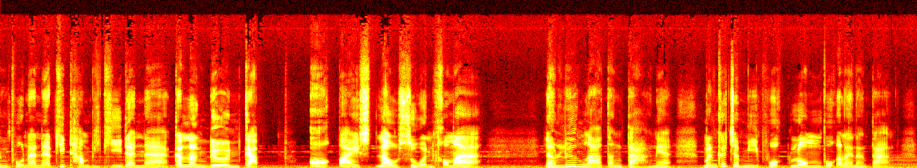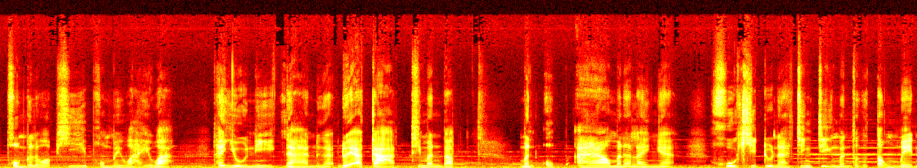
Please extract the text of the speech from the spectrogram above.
นพวกนั้นเนี่ยที่ทำพิธีด้านหน้ากำลังเดินกลับออกไปเราสวนเข้ามา แล้วเรื่องราวต่างๆ เนี่ย มันก็จะมีพวกลมพวกอะไรต่างๆ ผมก็เลยบอกพี่ผมไม่ไหวว่ะถ้าอยู่นี่อีกนานเนื้อะด้วยอากาศที่มันแบบ มันอบอ้าวมันอะไรอย่างเงี้ยครูคิดดูนะ จริง ๆ มันต้องต้องเหม็น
